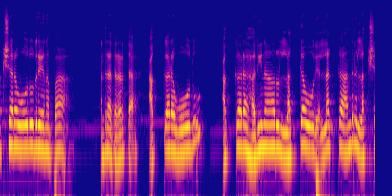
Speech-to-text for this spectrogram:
ಅಕ್ಷರ ಓದಿದ್ರೇನಪ್ಪ ಅಂದರೆ ಅದರ ಅರ್ಥ ಅಕ್ಕರ ಓದು, ಅಕ್ಕರ ಹದಿನಾರು ಲಕ್ಕ ಓದಿ, ಲಕ್ಕ ಅಂದರೆ ಲಕ್ಷ.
